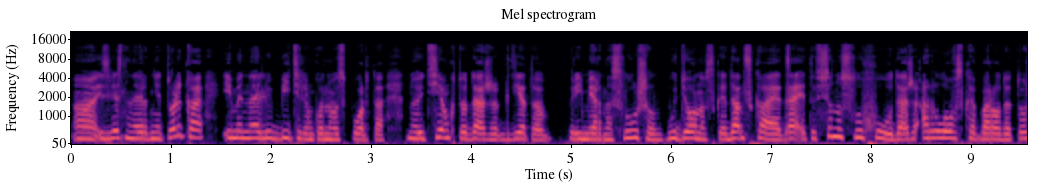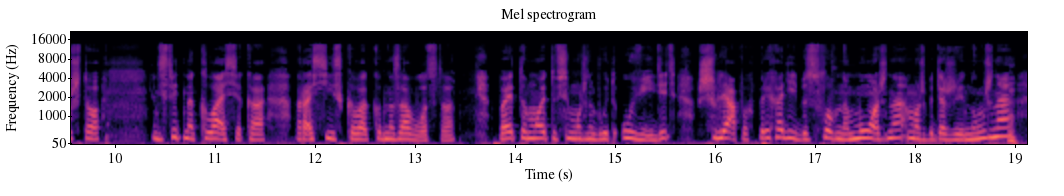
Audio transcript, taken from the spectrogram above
э, известны, наверное, не только именно любителям конного спорта, но и тем, кто даже где-то примерно слушал, Буденовская, Донская, да, это все на слуху, даже Орловская порода, то, что действительно классика российского коннозаводства. Поэтому это все можно будет увидеть. В шляпах приходить, безусловно, можно, может быть, даже и нужно.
